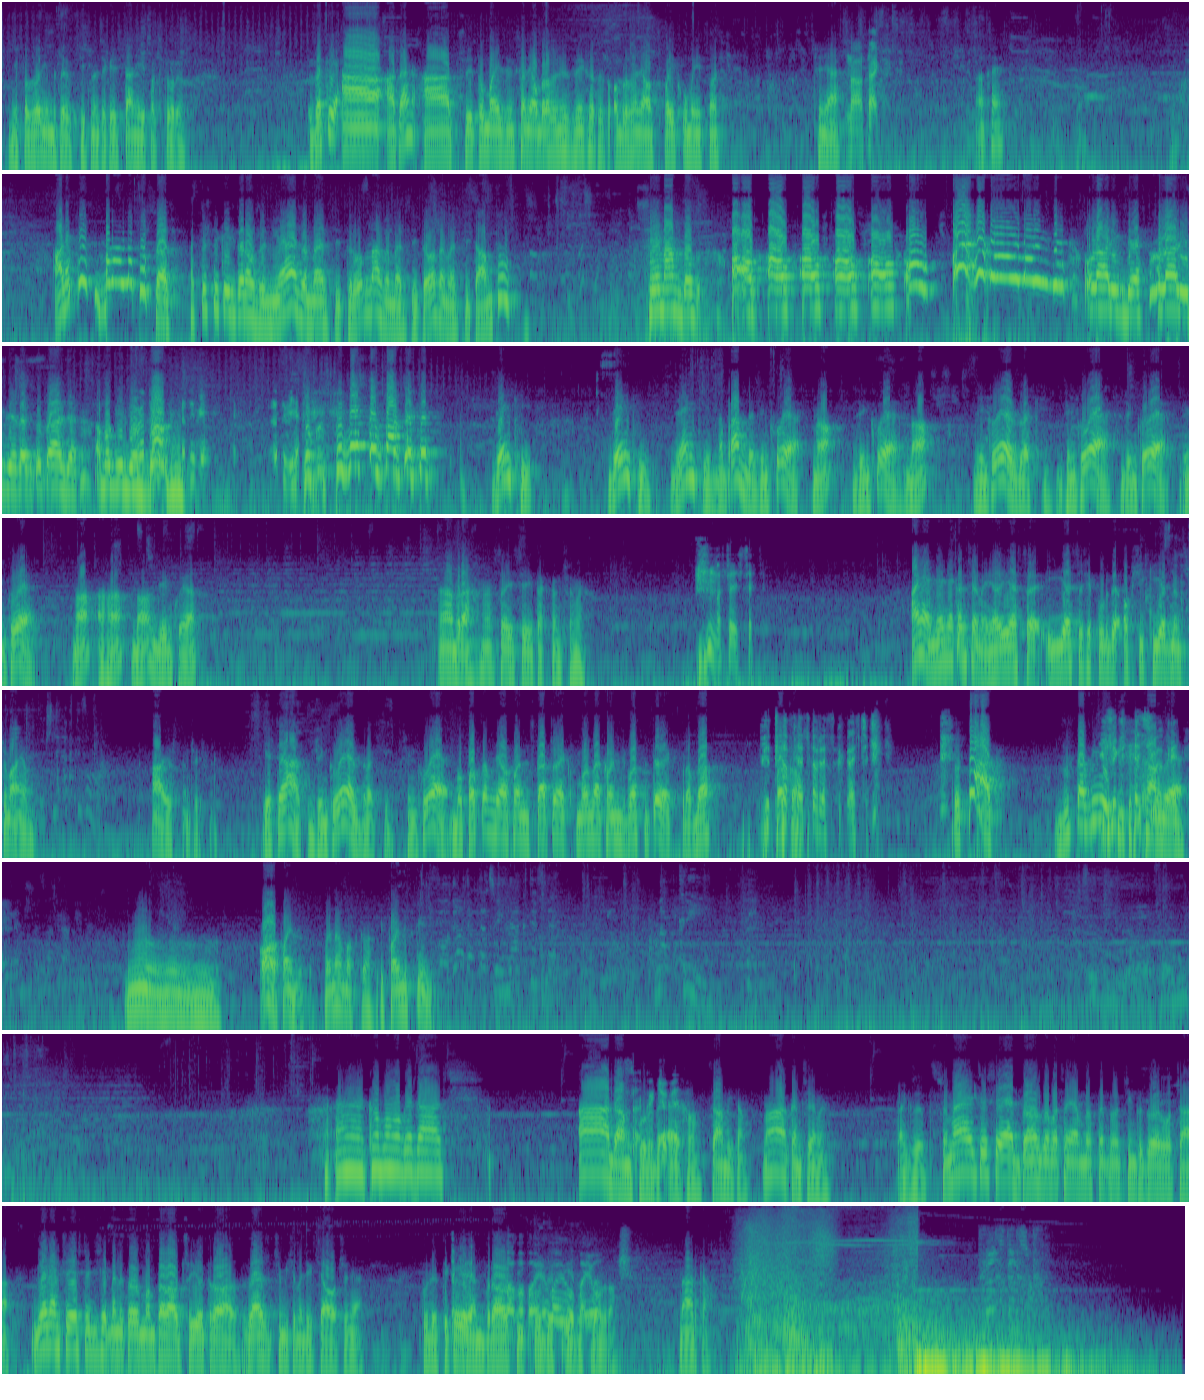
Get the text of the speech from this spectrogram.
Nie pozwolimy sobie wcisnąć jakiejś taniej faktury. Zaki, a, a ten, a czy to moje zwiększenie obrażeń zwiększa też obrażenia od twoich umiejętności? Czy nie? No tak. Okej. Ale to jest banalna postać. A ktoś mi kiedyś gadał, że nie, że Mercy trudna, że Mercy to, że Mercy tamto. Trzymam do... O, o, o, o, o, o, o! Olali mnie, olali mnie, olali mnie tak totalnie. A mogli mnie. No, ty weź tą tarczę przed... Dzięki. Dzięki, dzięki, naprawdę, dziękuję. No, dziękuję, no. Dziękuję, Zleki. Dziękuję, dziękuję, dziękuję. No, aha, no, dziękuję. Dobra, na szczęście i tak kończymy. Na szczęście. A nie, nie, nie kończymy. Je- Jeszcze, jeszcze się kurde owsiki jednym trzymają. A, już skończyliśmy. Jeszcze raz, dziękuję Zdraki, dziękuję, bo po co mnie ochronić tarczą, jak można chronić własny tyłek, prawda? Co? Dobra, dobra, skończ. No tak! Zostawiłeś mi chamie. mnie. Mm, mm, mm. O, fajny, fajna maska i fajny skin. Mody adaptacyjne aktywne. McCree. Eee, komu mogę dać? A, dam Co, kurde kończymy? echo, co mi tam? No, kończymy. Także trzymajcie się, do zobaczenia w następnym odcinku z Overwatcha. Nie wiem, czy jeszcze dzisiaj będę to montował, czy jutro, zależy czy mi się będzie chciało, czy nie. Kurde, tylko jeden bros i kurde jedno srebro. Narka.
